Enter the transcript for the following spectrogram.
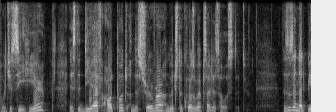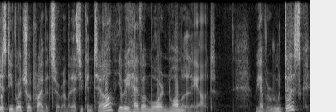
What you see here is the df output on the server on which the course website is hosted. This is a NetBSD virtual private server, but as you can tell, here we have a more normal layout. We have a root disk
